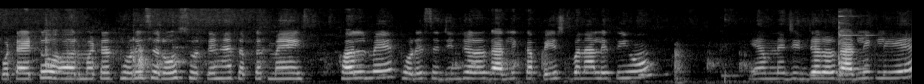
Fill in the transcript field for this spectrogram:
पोटैटो और मटर थोड़े से रोस्ट होते हैं, तब तक मैं इस फल में थोड़े से जिंजर और गार्लिक का पेस्ट बना लेती हूँ। ये हमने जिंजर और गार्लिक लिए।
